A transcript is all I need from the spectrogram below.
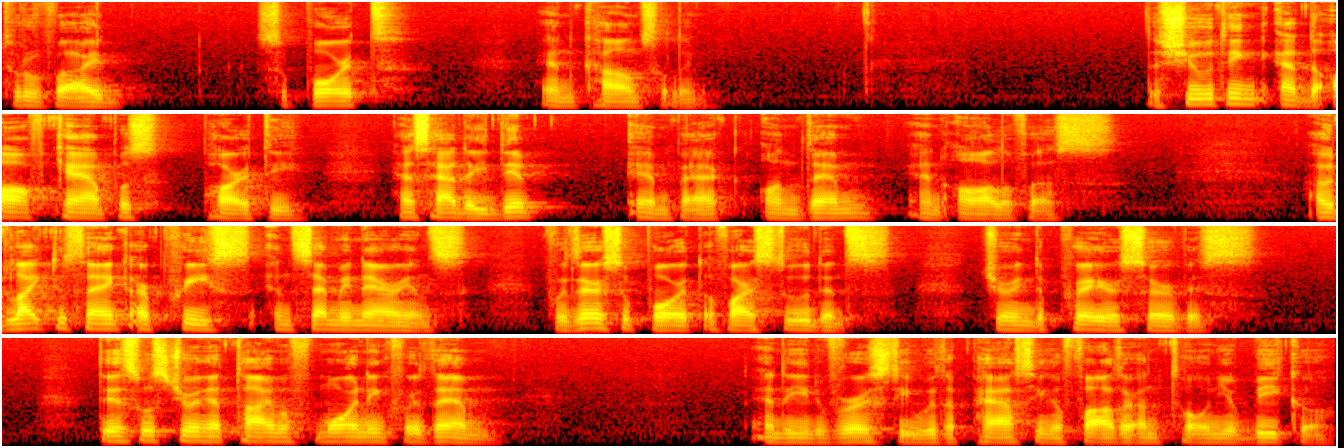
to provide support and counseling. The shooting at the off campus party has had a deep impact on them and all of us. I would like to thank our priests and seminarians for their support of our students during the prayer service. This was during a time of mourning for them and the university with the passing of Father Antonio Bico.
